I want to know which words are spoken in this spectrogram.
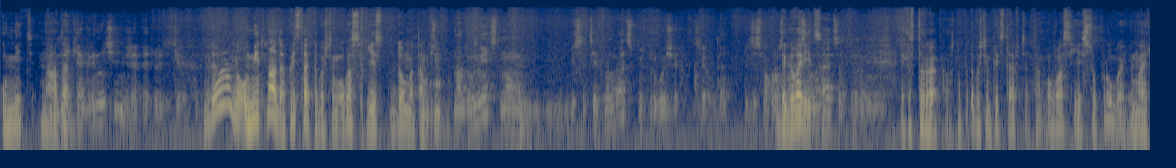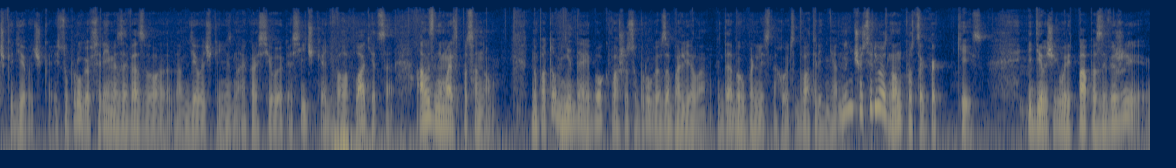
уметь Это надо. Некие ограничения же опять люди делают. Да, но уметь надо. Представьте, допустим, у вас есть дома там Надо уметь, но если тебе это не нравится, пусть другой человек это делает, да? И здесь вопрос, Договориться. нравится, не нравится, то Это второй вопрос. Ну, допустим, представьте, там у вас есть супруга и мальчик и девочка. И супруга все время завязывала там девочке, не знаю, красивые косички, одевала платьице, а вы занимались пацаном. Но потом, не дай бог, ваша супруга заболела. Не дай бог, в больнице находится 2-3 дня. Ну ничего серьезного, он просто как кейс. И девочка говорит, папа, завяжи,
